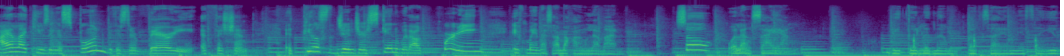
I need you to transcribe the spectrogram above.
I like using a spoon because they're very efficient. It peels the ginger skin without worrying if may nasama kang laman. So, walang sayang. Di tulad ng pagsayang niya sa'yo.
